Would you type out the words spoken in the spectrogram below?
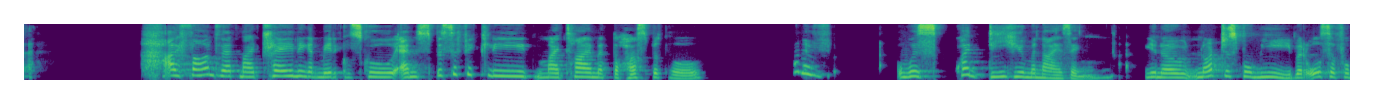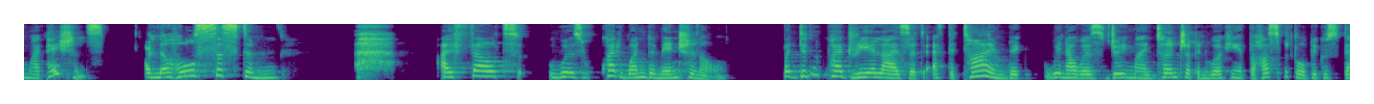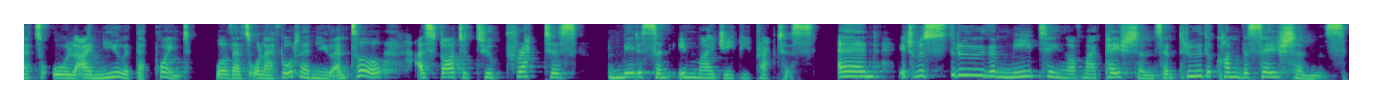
I found that my training at medical school and specifically my time at the hospital kind of was quite dehumanizing, you know, not just for me, but also for my patients. And the whole system, I felt, was quite one dimensional, but didn't quite realize it at the time when I was doing my internship and working at the hospital, because that's all I knew at that point. Well, that's all I thought I knew until I started to practice medicine in my GP practice. And it was through the meeting of my patients and through the conversations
